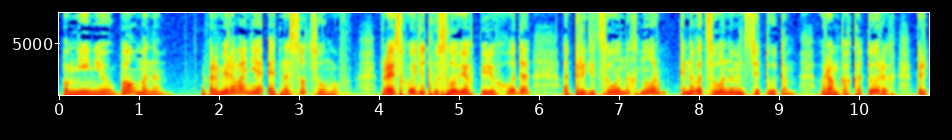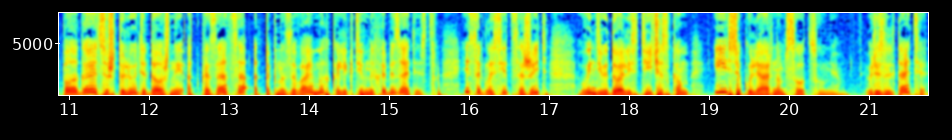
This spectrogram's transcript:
По мнению Баумана, формирование этносоциумов происходит в условиях перехода от традиционных норм к инновационным институтам, в рамках которых предполагается, что люди должны отказаться от так называемых коллективных обязательств и согласиться жить в индивидуалистическом и секулярном социуме. В результате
